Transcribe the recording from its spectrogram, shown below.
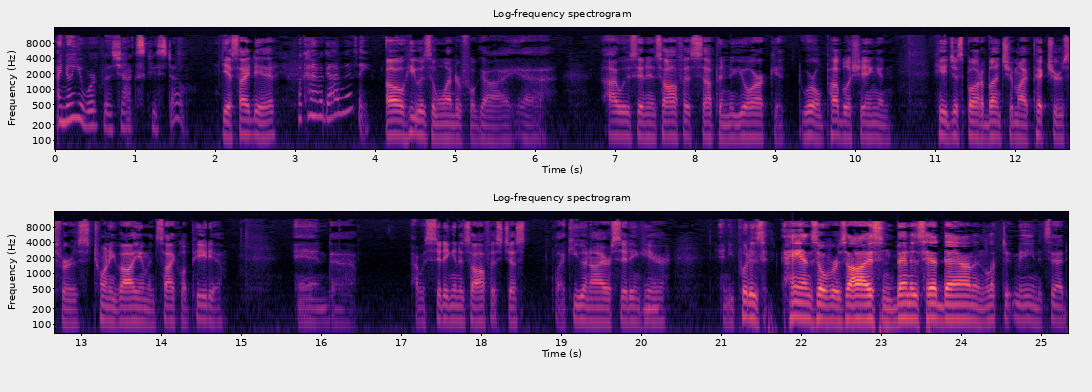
I know you worked with Jacques Cousteau. Yes, I did. What kind of a guy was he? Oh, he was a wonderful guy. Uh, I was in his office up in New York at World Publishing, and he had just bought a bunch of my pictures for his 20 volume encyclopedia. And uh, I was sitting in his office just like you and I are sitting here. And he put his hands over his eyes and bent his head down and looked at me and it said,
